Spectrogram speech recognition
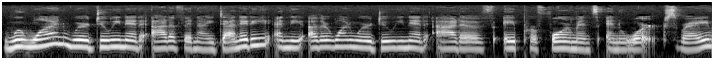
one, we're doing it out of an identity, and the other one, we're doing it out of a performance and works, right?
